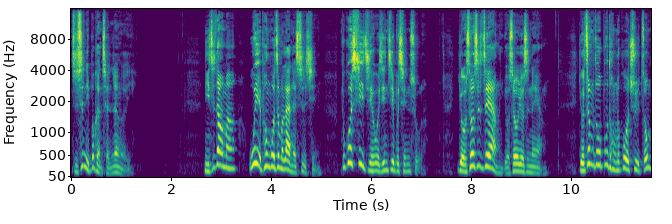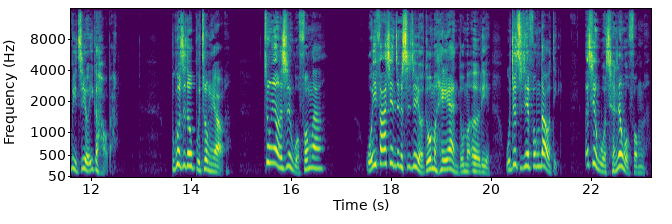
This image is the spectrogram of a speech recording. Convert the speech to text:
只是你不肯承认而已。你知道吗？我也碰过这么烂的事情，不过细节我已经记不清楚了。有时候是这样，有时候又是那样。有这么多不同的过去，总比只有一个好吧？不过这都不重要了。重要的是，我疯了。我一发现这个世界有多么黑暗、多么恶劣，我就直接疯到底。而且我承认我疯了。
